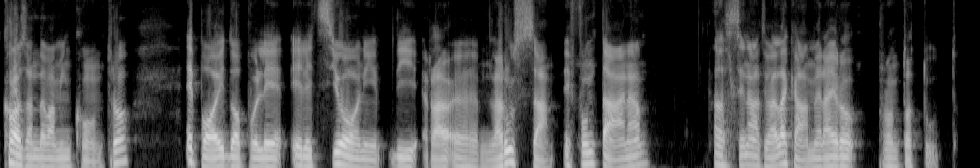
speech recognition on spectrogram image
cosa andavamo incontro, e poi dopo le elezioni di Ra- eh, La Russa e Fontana al Senato e alla Camera ero pronto a tutto.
